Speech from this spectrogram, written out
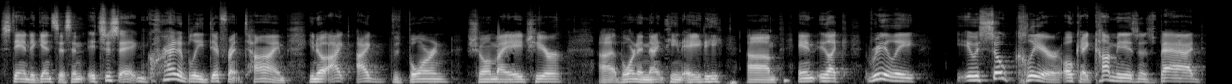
stand against this and it's just an incredibly different time you know i, I was born showing my age here uh, born in 1980 um, and like really it was so clear okay communism is bad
